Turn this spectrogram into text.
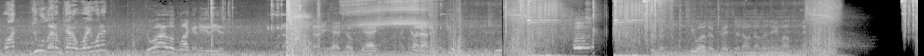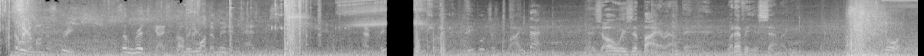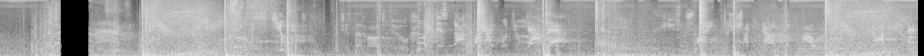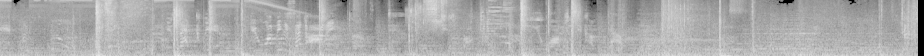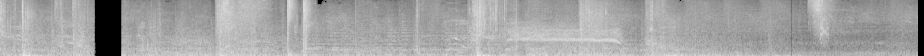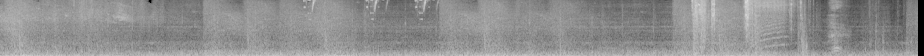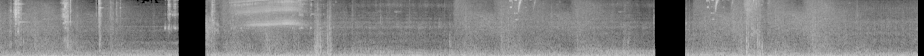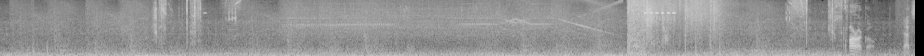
What? You let him get away with it? Do I look like an idiot? When I found out he had no cash, I cut out his kid. A few other bits I don't know the name of. Sold them on the street. Some rich guys probably want them in it as we And People just buy that. There's always a buyer out there, whatever you're selling.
